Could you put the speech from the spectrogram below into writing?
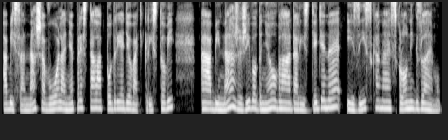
aby sa naša vôľa neprestala podriadovať Kristovi a aby náš život neovládali zdedené i získané sklony k zlému.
